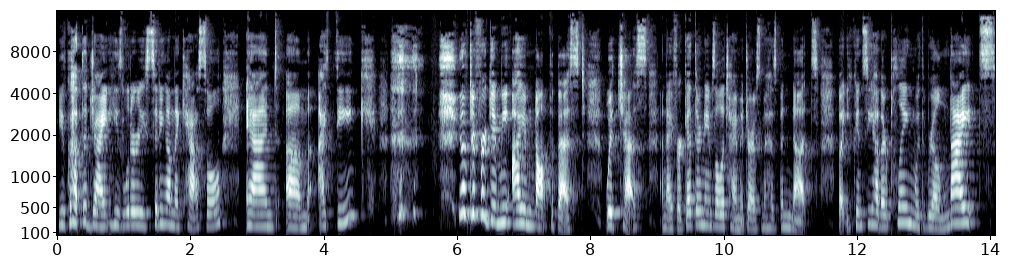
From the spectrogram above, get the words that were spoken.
You've got the giant. He's literally sitting on the castle. And um, I think... you have to forgive me. I am not the best with chess, and I forget their names all the time. It drives my husband nuts. But you can see how they're playing with real knights.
